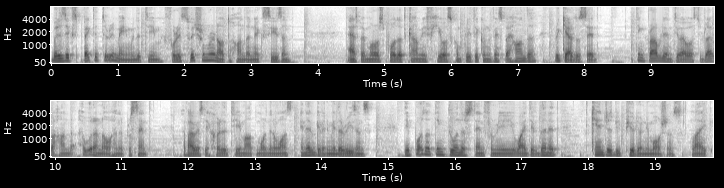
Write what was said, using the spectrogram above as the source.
but is expected to remain with the team for its switch from Renault to Honda next season. Asked by Motorsport.com if he was completely convinced by Honda, Ricciardo said, I think probably until I was to drive a Honda, I wouldn't know 100%. I've obviously heard the team out more than once and they've given me the reasons. The important thing to understand for me why they've done it, it can't just be purely on emotions, like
